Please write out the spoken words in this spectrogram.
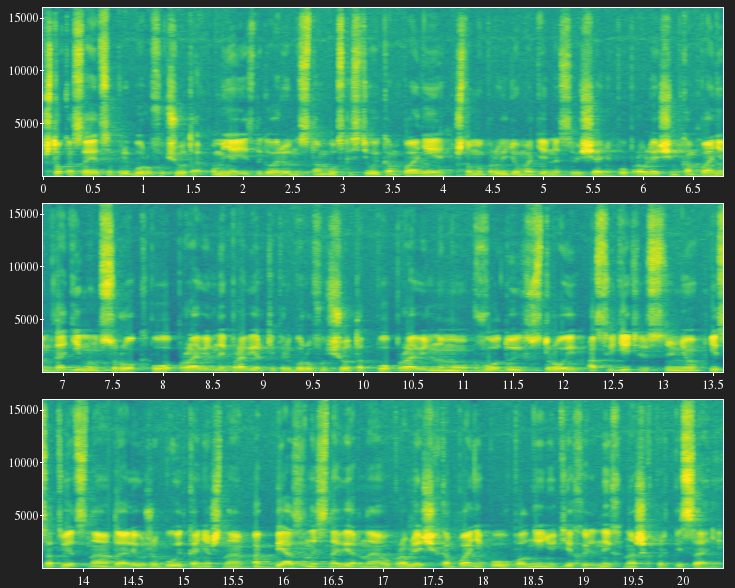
Что касается приборов учета, у меня есть договоренность с Тамбовской сетевой компанией, что мы проведем отдельное совещание по управляющим компаниям, дадим им срок по правильной проверке приборов учета, по правильному вводу их в строй, освидетельствованию и, соответственно, далее уже будет, конечно, обязанность, наверное, управляющих компаний по выполнению тех или иных наших предписаний.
